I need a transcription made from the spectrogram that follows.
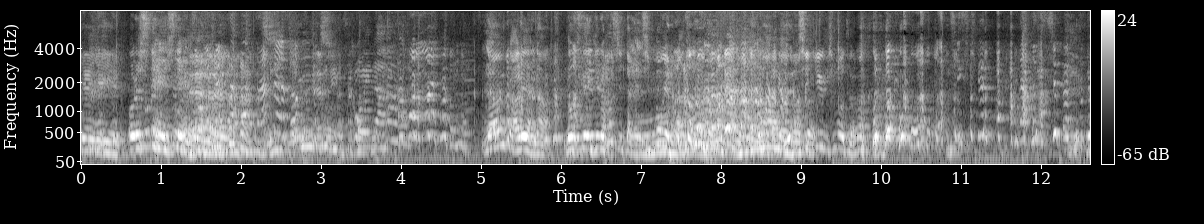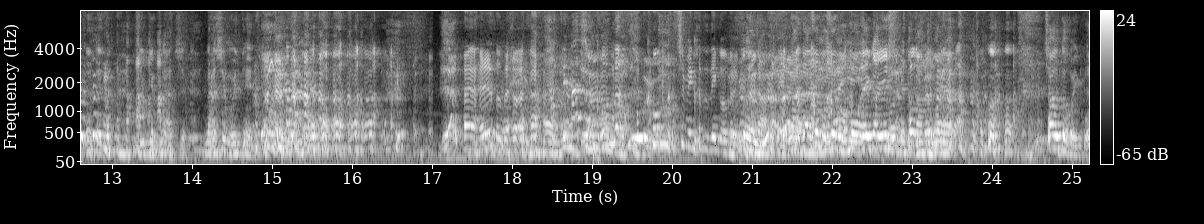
いやいやいや俺してへんしてへんちっこいななんかあれやな6000キロ走ったからちっぽけな地球規模と。結局何周何周も行ってへんはい、ありがとうございます。こんな、こんな締め方でいいか分か。でもでももうええ加減締めとかんとこれちゃうとこ行こう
